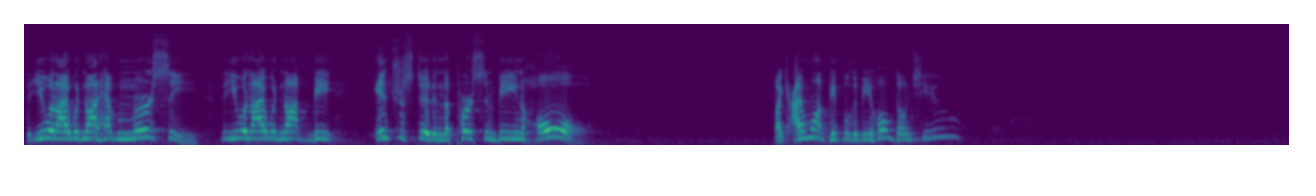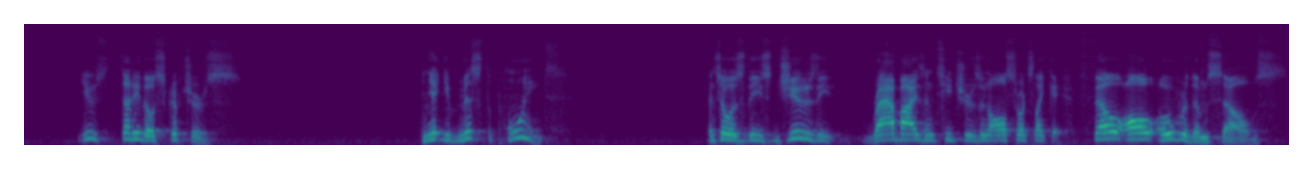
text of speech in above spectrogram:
That you and I would not have mercy, that you and I would not be interested in the person being whole. Like, I want people to be whole, don't you? You study those scriptures, and yet you've missed the point. And so, as these Jews, the rabbis and teachers and all sorts, like, fell all over themselves.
